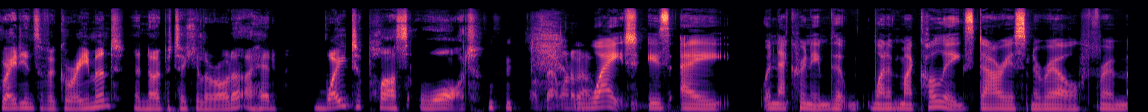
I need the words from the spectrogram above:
gradients of agreement in no particular order. I had WAIT plus what. What's that one about? WAIT is a an acronym that one of my colleagues, Darius Norell from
